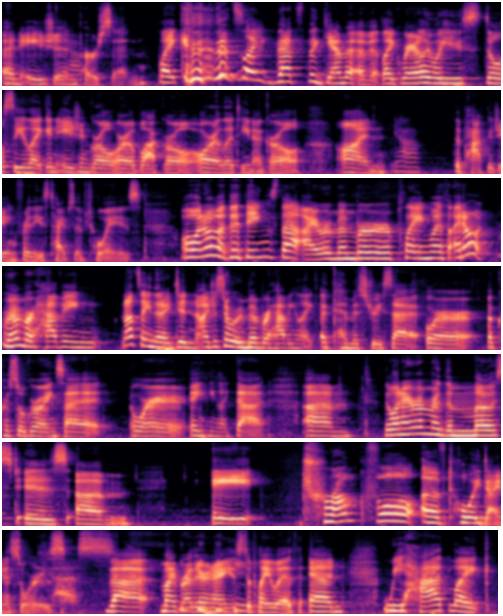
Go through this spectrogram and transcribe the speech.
an Asian person. Like that's like that's the gamut of it. Like rarely will you still see like an Asian girl or a black girl or a Latina girl on Yeah. the packaging for these types of toys. Oh, I know about the things that I remember playing with. I don't remember having not saying that I didn't. I just don't remember having like a chemistry set or a crystal growing set or anything like that. Um, the one I remember the most is um, a trunk full of toy dinosaurs that my brother and I used to play with, and we had like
